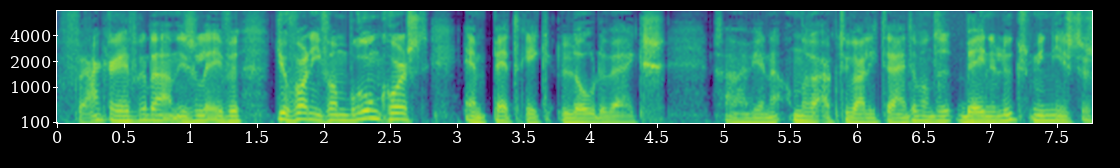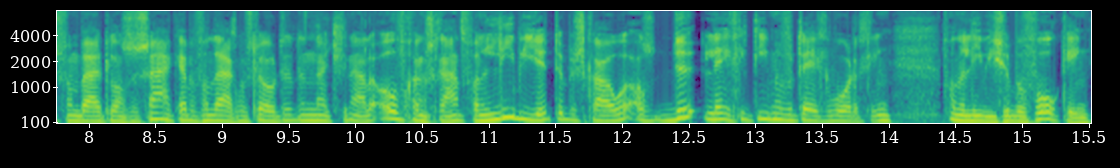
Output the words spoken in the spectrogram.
vaker heeft gedaan in zijn leven. Giovanni van Bronkhorst en Patrick Lodewijks gaan we weer naar andere actualiteiten. Want de Benelux-ministers van Buitenlandse Zaken hebben vandaag besloten... de Nationale Overgangsraad van Libië te beschouwen... als de legitieme vertegenwoordiging van de Libische bevolking.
